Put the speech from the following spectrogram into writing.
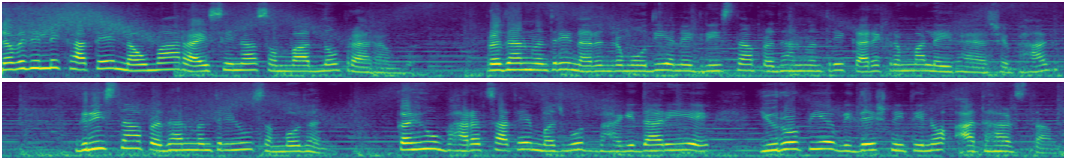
નવી દિલ્હી ખાતે નવમા રાયસીના સંવાદનો પ્રારંભ. પ્રધાનમંત્રી નરેન્દ્ર મોદી અને ગ્રીસના પ્રધાનમંત્રી કાર્યક્રમમાં લઈ રહ્યા છે ભાગ. ગ્રીસના પ્રધાનમંત્રીનું સંબોધન. કહ્યું, ભારત સાથે મજબૂત ભાગીદારી એ યુરોપીય વિદેશ નીતિનો આધારસ્તંભ.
